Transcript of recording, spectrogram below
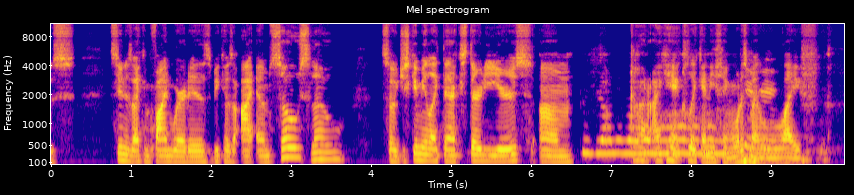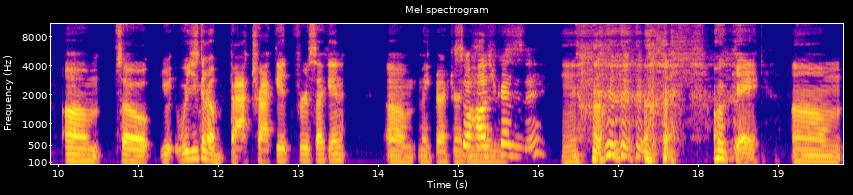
as soon as I can find where it is because I am so slow. So just give me like the next thirty years. Um, God, I can't click anything. What is my life? Um, so we're just gonna backtrack it for a second. Um, make backtrack. So how's your guys' day? Yeah. okay. Um,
